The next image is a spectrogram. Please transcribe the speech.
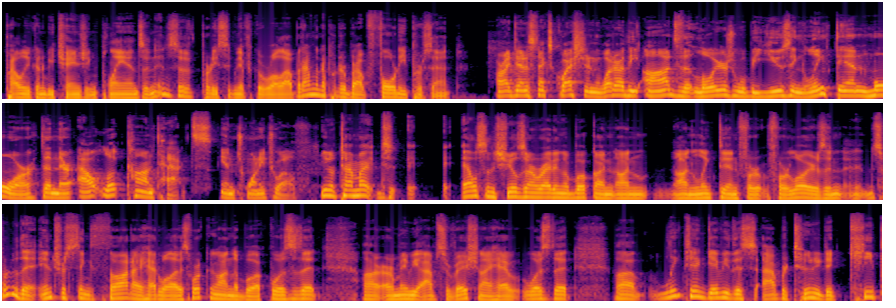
probably going to be changing plans, and it's a pretty significant rollout. But I'm going to put it about forty percent. All right, Dennis, next question. What are the odds that lawyers will be using LinkedIn more than their Outlook contacts in 2012? You know, Tom, I, Allison Shields and I are writing a book on on on LinkedIn for for lawyers, and, sort of the interesting thought I had while I was working on the book was that, or maybe observation I had was that uh, LinkedIn gave you this opportunity to keep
